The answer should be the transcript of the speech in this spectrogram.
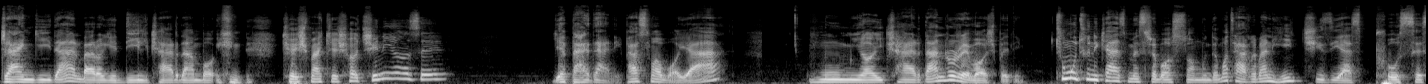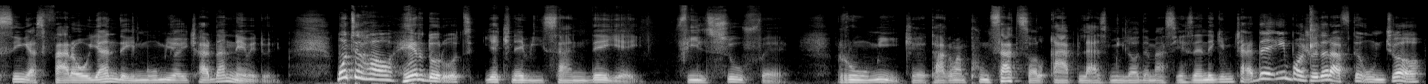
جنگیدن برای دیل کردن با این کشمکش ها چی نیازه؟ یه بدنی. پس ما باید مومیایی کردن رو رواج بدیم. تو متونی که از مصر باستان مونده ما تقریبا هیچ چیزی از processing از فرایند این مومیایی کردن نمی‌دونیم. منتها هرودوت یک نویسنده فیلسوف رومی که تقریبا 500 سال قبل از میلاد مسیح زندگی می‌کرده این پاشده رفته اونجا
